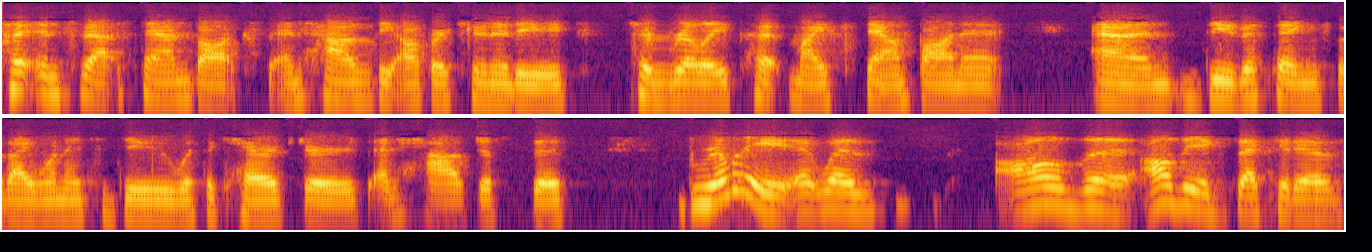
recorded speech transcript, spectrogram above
put into that sandbox and have the opportunity to really put my stamp on it and do the things that I wanted to do with the characters and have just this really it was all the all the executives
